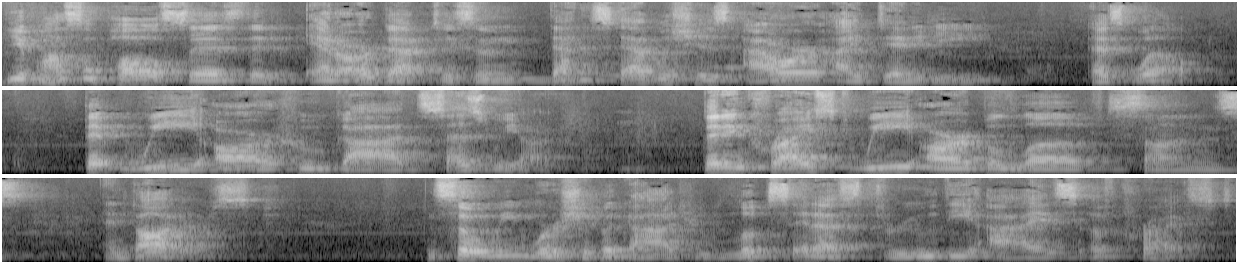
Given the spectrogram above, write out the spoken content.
The Apostle Paul says that at our baptism, that establishes our identity as well. That we are who God says we are. That in Christ we are beloved sons and daughters. And so we worship a God who looks at us through the eyes of Christ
